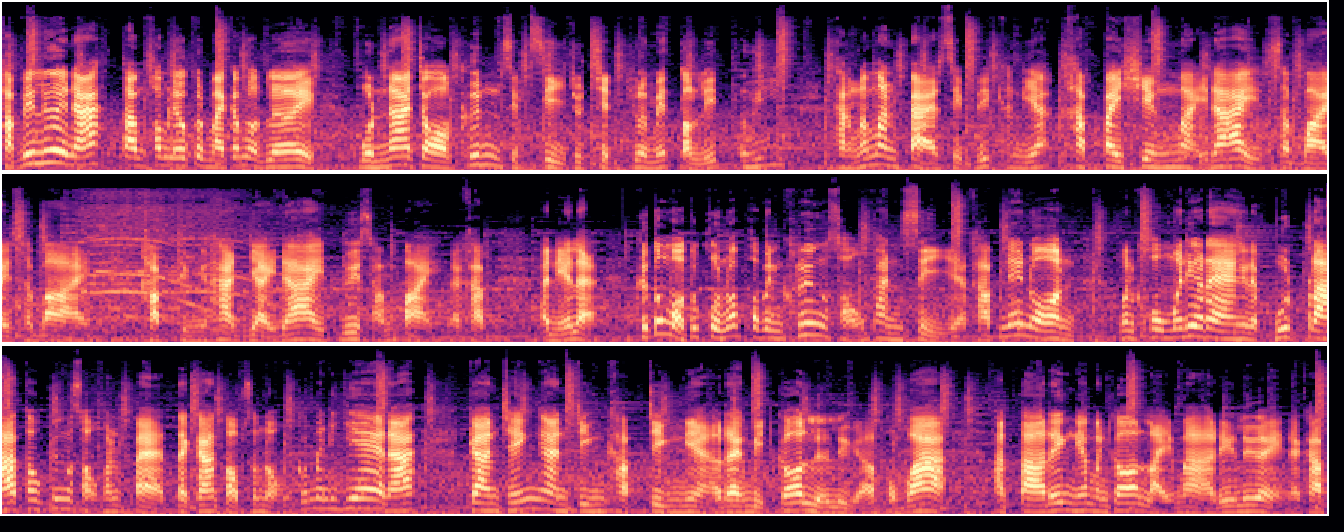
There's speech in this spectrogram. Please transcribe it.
ขับเรื่อยๆนะ ตามความเร็วกฎหมายกำหนดเลย บนหน้าจอขึ้น 14.7 กิโลเมตรต่อลิตรเอ้ยถังน้ำมัน 80 ลิตรคันนี้ขับไปเชียงใหม่ได้สบายๆขับถึงหาดใหญ่ได้ด้วยซ้ำไปนะครับ อันนี้แหละ คือต้องบอกทุกคนว่าพอเป็นเครื่อง 2004อะครับแน่นอนมันคงไม่ได้แรงแบบบูทปราร์ตเท่าเครื่อง 2008 แต่การตอบสนองก็ไม่ได้แย่นะ การใช้งานจริงขับจริงเนี่ยแรงบิดก็เหลือๆ ผมว่าอัตราเร่งเนี้ยมันก็ไหลมาเรื่อยๆนะครับ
